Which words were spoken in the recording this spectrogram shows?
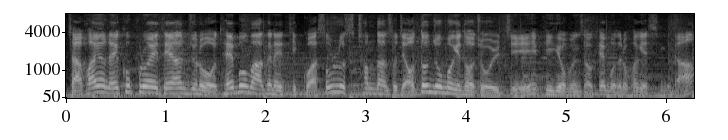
자, 과연 에코프로의 대안주로 대부 마그네틱과 솔루스 첨단 소재 어떤 종목이 더 좋을지 비교 분석해 보도록 하겠습니다.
